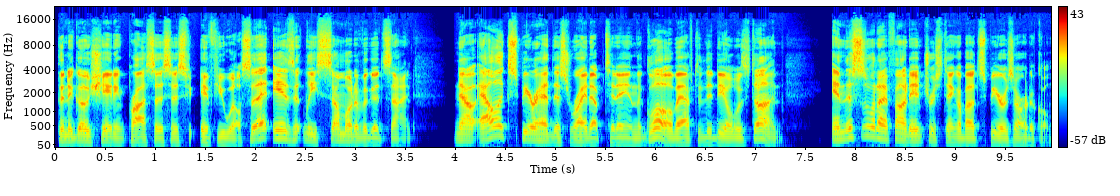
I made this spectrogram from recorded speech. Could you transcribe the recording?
the negotiating process, if you will. So that is at least somewhat of a good sign. Now, Alex Speier had this write up today in the Globe after the deal was done. And this is what I found interesting about Speier's article.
